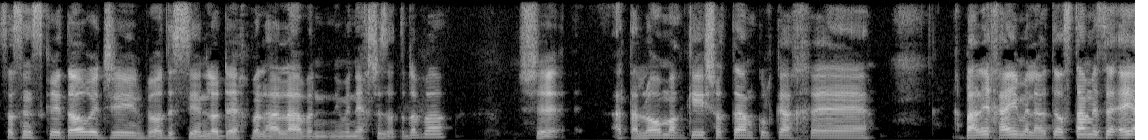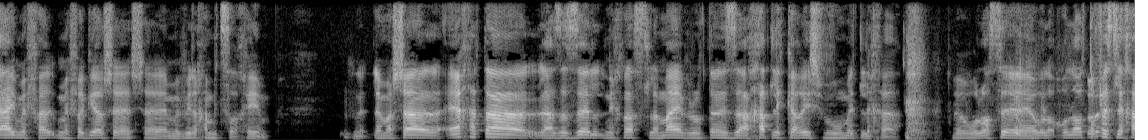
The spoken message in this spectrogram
אסאסינס קריד אוריג'ין ואודסי, אני לא יודע איך ולהלה, אבל אני מניח שזה אותו דבר, שאתה לא מרגיש אותם כל כך אה, בעלי חיים, אלא יותר סתם איזה AI מפ- מפגר ש... שמביא לך מצרכים. למשל, איך אתה לעזאזל נכנס למים ונותן איזה אחת לכריש והוא מת לך, והוא לא עושה, הוא לא, הוא לא תופס לך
